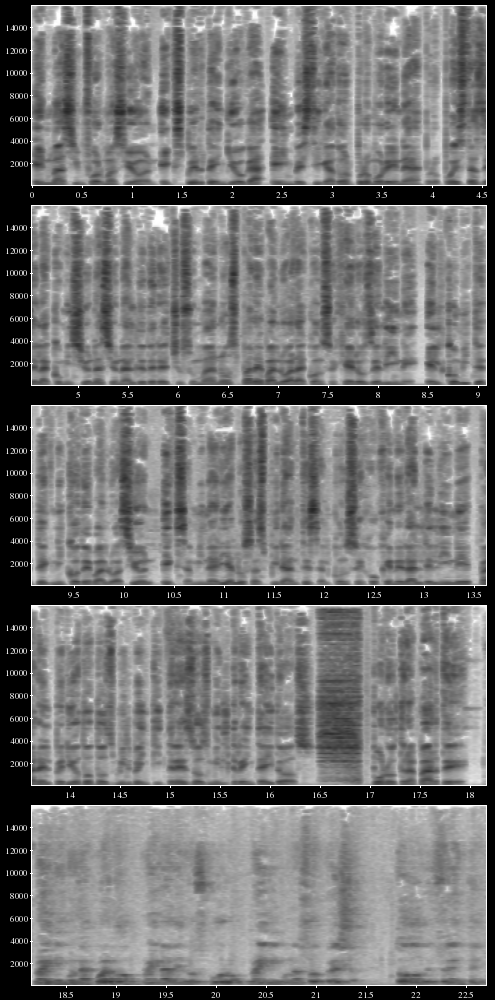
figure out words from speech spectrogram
En más información, experta en yoga e investigador pro Morena, propuestas de la Comisión Nacional de Derechos Humanos para evaluar a consejeros del INE. El Comité Técnico de Evaluación examinaría los aspirantes al Consejo General del INE para el periodo 2023-2032. Por otra parte, No hay ningún acuerdo, no hay nada en lo oscuro, no hay ninguna sorpresa. Todo de frente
